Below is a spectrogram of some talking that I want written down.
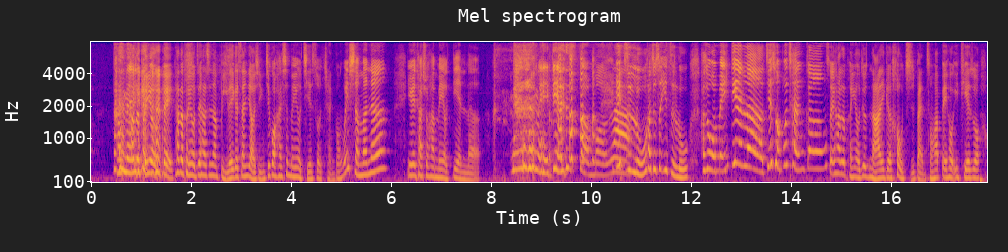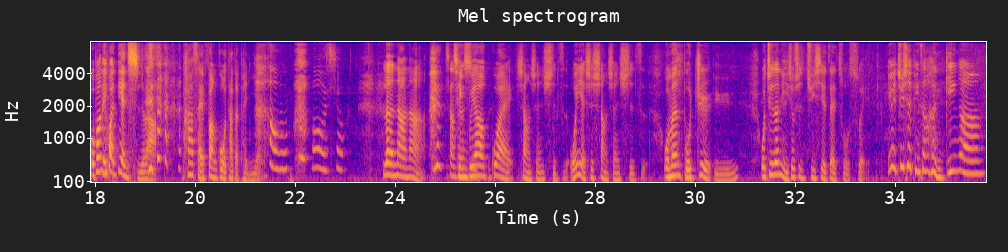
他他的朋友对他的朋友在他身上比了一个三角形，结果还是没有解锁成功。为什么呢？因为他说他没有电了，没电什么啦？一直撸，他就是一直撸。他说我没电了，解锁不成功。所以他的朋友就拿了一个厚纸板从他背后一贴，说我帮你换电池啦。他才放过他的朋友。好，好好笑。乐娜娜，请不要怪上升狮子，我也是上升狮子。我们不至于，我觉得你就是巨蟹在作祟，因为巨蟹平常很硬啊，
